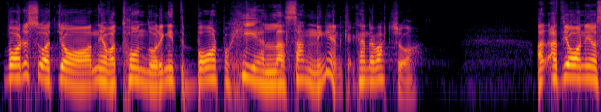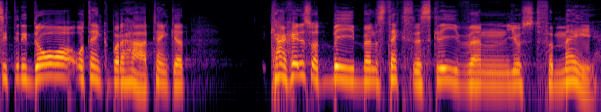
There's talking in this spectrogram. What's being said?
var det så att jag när jag var tonåring inte bar på hela sanningen. Kan det ha varit så? Att, att jag när jag sitter idag och tänker på det här tänker att kanske är det så att Bibelns texter är skriven just för mig.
